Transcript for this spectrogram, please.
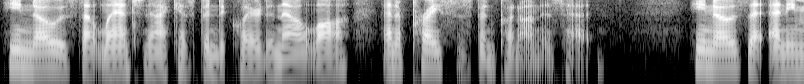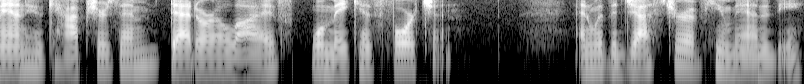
He knows that Lantenac has been declared an outlaw and a price has been put on his head. He knows that any man who captures him, dead or alive, will make his fortune. And with a gesture of humanity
